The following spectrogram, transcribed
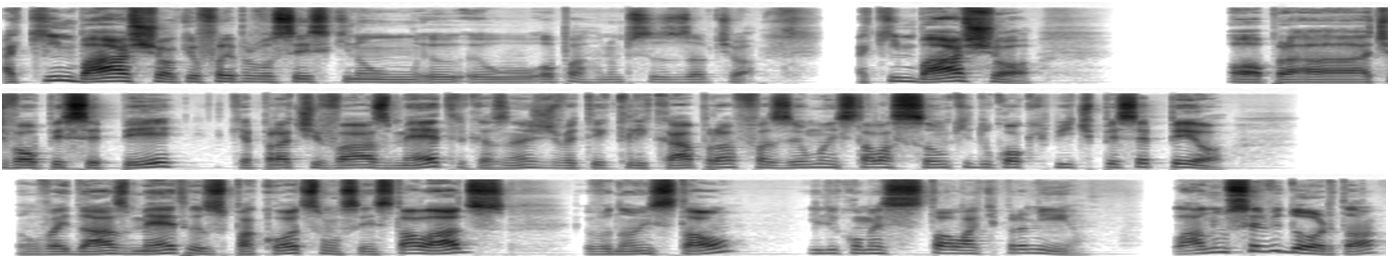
Aqui embaixo, ó, que eu falei para vocês que não... Eu, eu, opa, não preciso desativar. Aqui embaixo, ó, ó para ativar o PCP, que é para ativar as métricas, né? A gente vai ter que clicar para fazer uma instalação aqui do cockpit PCP, ó. Então vai dar as métricas, os pacotes vão ser instalados. Eu vou dar um install e ele começa a instalar aqui para mim, ó. Lá no servidor, tá?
